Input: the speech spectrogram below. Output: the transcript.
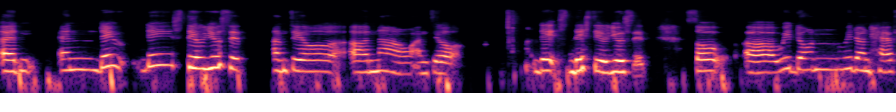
And, and they, they still use it until uh, now, until they, they still use it. So uh, we don't we don't have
